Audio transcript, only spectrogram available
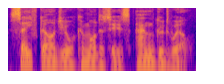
safeguard your commodities and goodwill.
